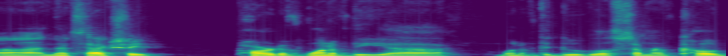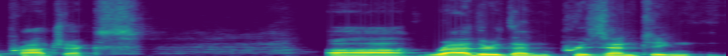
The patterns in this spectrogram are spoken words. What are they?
Uh, And that's actually part of one of the, uh, one of the Google Summer of Code projects uh, rather than presenting,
